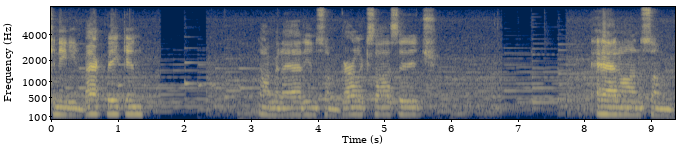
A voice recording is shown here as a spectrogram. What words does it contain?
Canadian back bacon. Now I'm going to add in some garlic sausage, add on some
